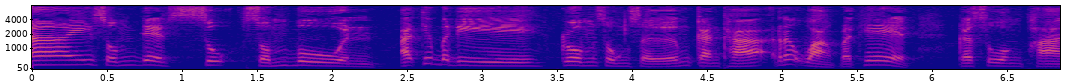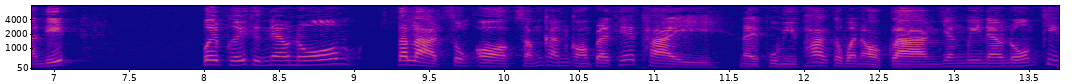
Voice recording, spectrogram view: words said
นายสมเด็จสุสมบูรณ์ อธิบดีกรมส่งเสริมการค้าระหว่างประเทศ กระทรวงพาณิชย์ เปิดเผยถึงแนวโน้ม ตลาดส่งออกสำคัญของประเทศไทย ในภูมิภาคตะวันออกกลาง ยังมีแนวโน้มที่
